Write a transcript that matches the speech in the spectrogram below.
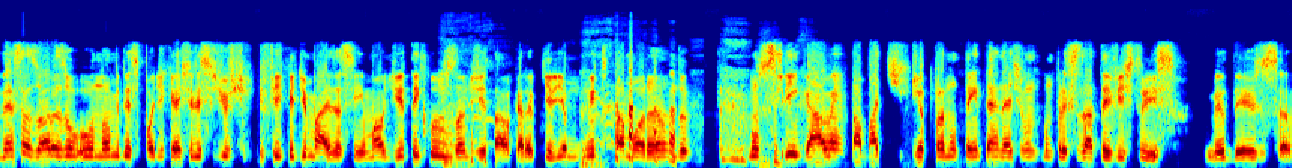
nessas horas o, o, nome desse podcast ele se justifica demais, assim, maldita inclusão digital, cara. Eu queria muito estar tá morando num seringal em Tabatia para não ter internet, não, não, precisar ter visto isso. Meu Deus do céu.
